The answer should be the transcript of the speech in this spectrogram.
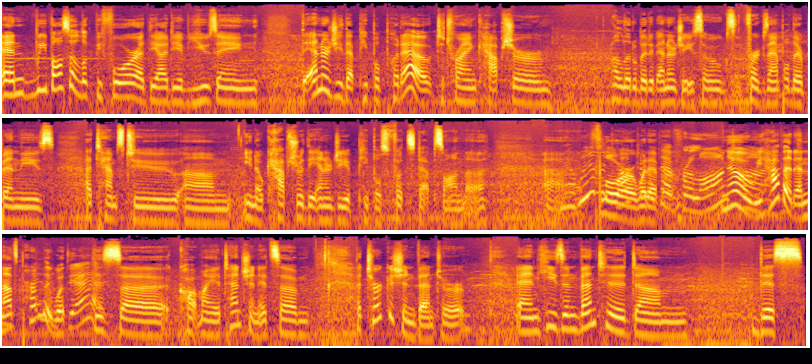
and we've also looked before at the idea of using the energy that people put out to try and capture a little bit of energy. So, for example, there have been these attempts to, um, you know, capture the energy of people's footsteps on the uh, Yeah, floor or whatever. that for a long no, we haven't, and that's partly what dead. this uh, caught my attention. It's um, a Turkish inventor, and he's invented um, this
